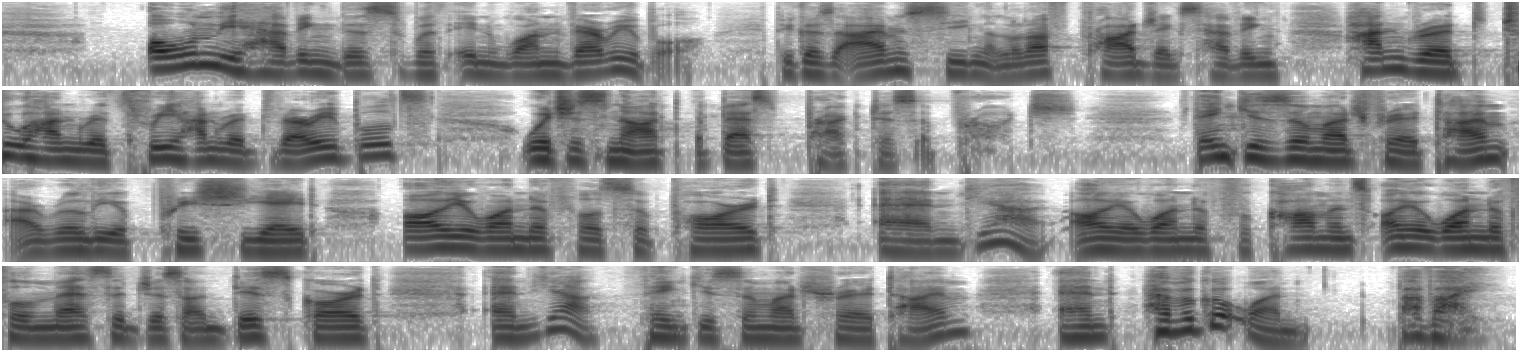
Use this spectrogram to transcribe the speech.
only having this within one variable because I'm seeing a lot of projects having 100, 200, 300 variables, which is not a best practice approach. Thank you so much for your time. I really appreciate all your wonderful support and yeah, all your wonderful comments, all your wonderful messages on Discord. And yeah, thank you so much for your time and have a good one. Bye bye.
